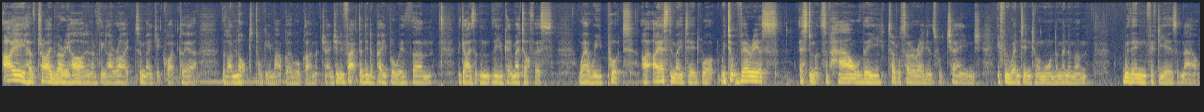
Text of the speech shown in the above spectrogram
I have tried very hard in everything I write to make it quite clear that I'm not talking about global climate change. And in fact, I did a paper with um, the guys at the, the UK Met Office where we put, I, I estimated what, we took various estimates of how the total solar radiance would change if we went into a Maunder minimum within 50 years of now,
